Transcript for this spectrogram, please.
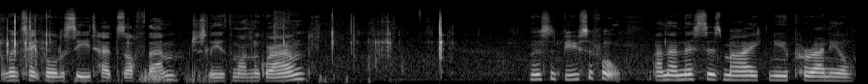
I'm going to take all the seed heads off them, just leave them on the ground. This is beautiful. And then this is my new perennial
